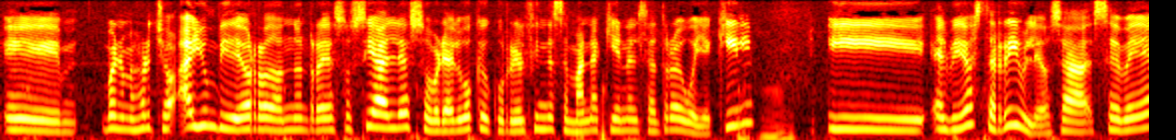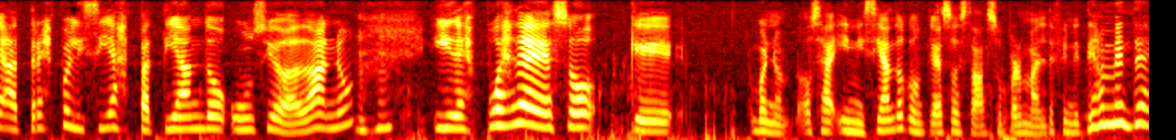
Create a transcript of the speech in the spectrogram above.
eh, bueno, mejor dicho, hay un video rodando en redes sociales sobre algo que ocurrió el fin de semana aquí en el centro de Guayaquil. Y el video es terrible, o sea, se ve a tres policías pateando un ciudadano y después de eso, que bueno, o sea, iniciando con que eso está súper mal, definitivamente.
